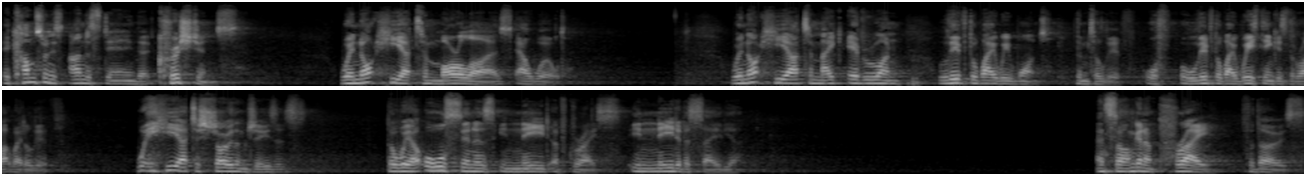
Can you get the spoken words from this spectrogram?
It comes from this understanding that Christians, we're not here to moralize our world. We're not here to make everyone live the way we want them to live or, or live the way we think is the right way to live. We're here to show them Jesus, that we are all sinners in need of grace, in need of a Savior. And so I'm going to pray for those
